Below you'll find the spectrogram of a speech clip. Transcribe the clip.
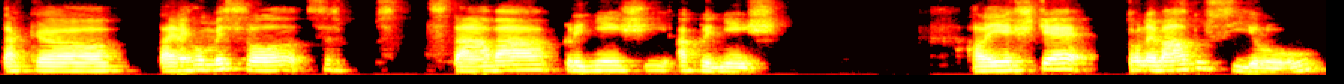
tak uh, ta jeho mysl se stává klidnější a klidnější. Ale ještě to nemá tu sílu,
